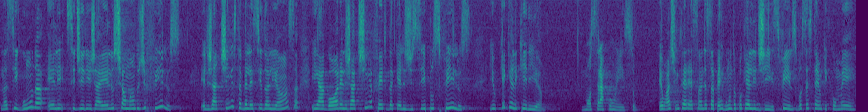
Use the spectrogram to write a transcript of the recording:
na segunda ele se dirige a eles chamando de filhos. Ele já tinha estabelecido aliança e agora ele já tinha feito daqueles discípulos filhos. E o que, que ele queria mostrar com isso? Eu acho interessante essa pergunta porque ele diz: Filhos, vocês têm o que comer?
